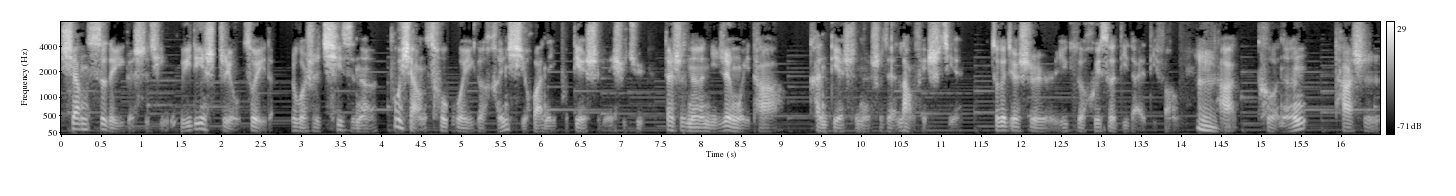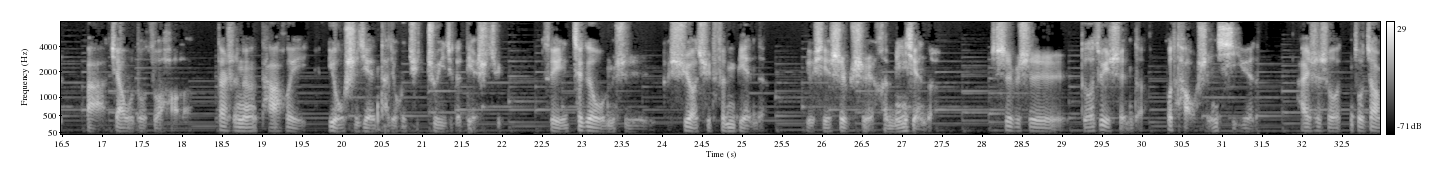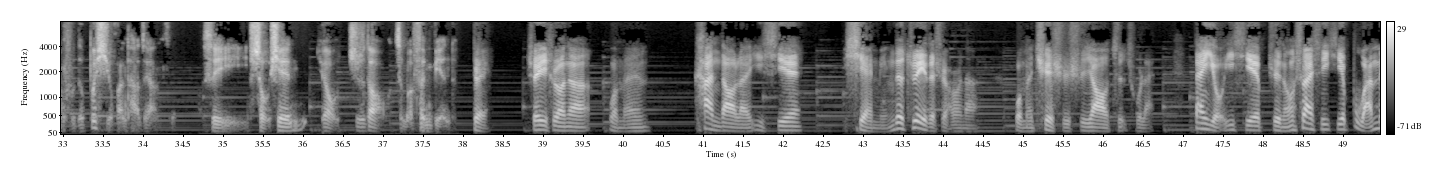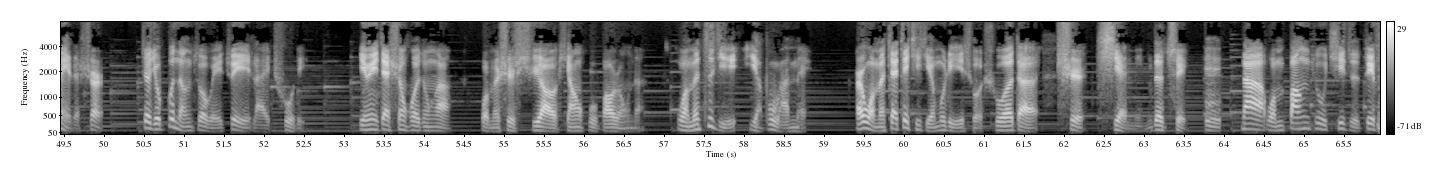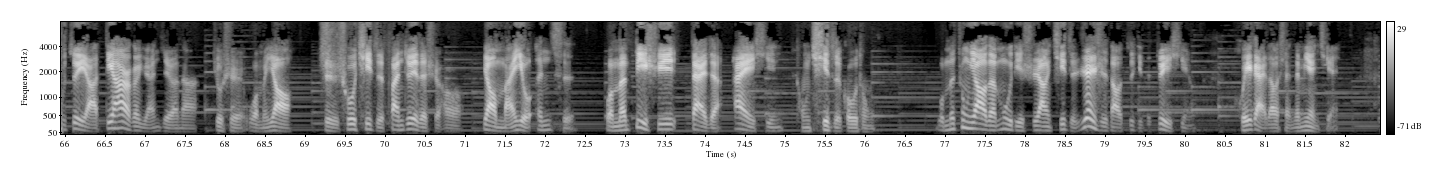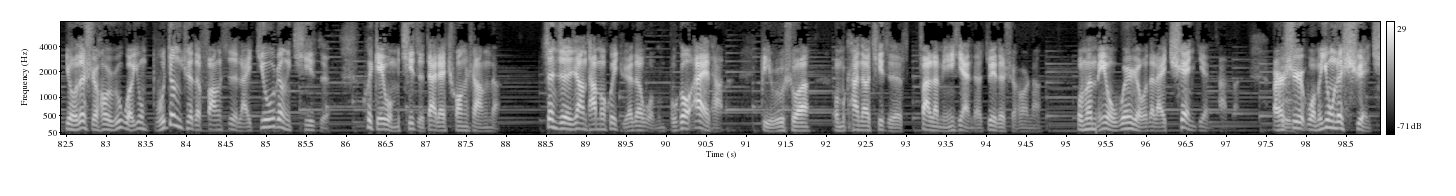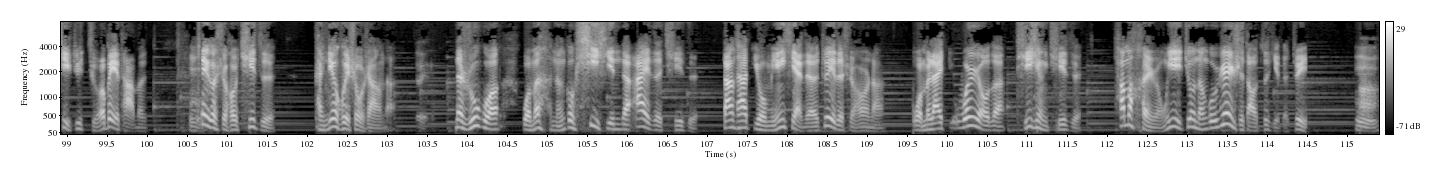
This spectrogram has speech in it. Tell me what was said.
相似的一个事情，不一定是有罪的。如果是妻子呢，不想错过一个很喜欢的一部电视连续剧，但是呢，你认为他看电视呢是在浪费时间，这个就是一个灰色地带的地方。嗯，他可能他是把家务都做好了，但是呢，他会有时间，他就会去追这个电视剧。所以这个我们是需要去分辨的。有些是不是很明显的？是不是得罪神的、不讨神喜悦的？还是说做丈夫的不喜欢他这样子？所以首先要知道怎么分辨的。对，所以说呢，我们看到了一些显明的罪的时候呢，我们确实是要指出来；但有一些只能算是一些不完美的事儿，这就不能作为罪来处理，因为在生活中啊。我们是需要相互包容的，我们自己也不完美，而我们在这期节目里所说的是显明的罪。嗯，那我们帮助妻子对付罪啊，第二个原则呢，就是我们要指出妻子犯罪的时候要满有恩慈，我们必须带着爱心同妻子沟通。我们重要的目的是让妻子认识到自己的罪行，悔改到神的面前。有的时候，如果用不正确的方式来纠正妻子，会给我们妻子带来创伤的，甚至让他们会觉得我们不够爱他。比如说，我们看到妻子犯了明显的罪的时候呢，我们没有温柔的来劝谏他们，而是我们用了血气去责备他们。这个时候，妻子肯定会受伤的。对。那如果我们能够细心的爱着妻子，当他有明显的罪的时候呢，我们来温柔的提醒妻子。他们很容易就能够认识到自己的罪，嗯，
